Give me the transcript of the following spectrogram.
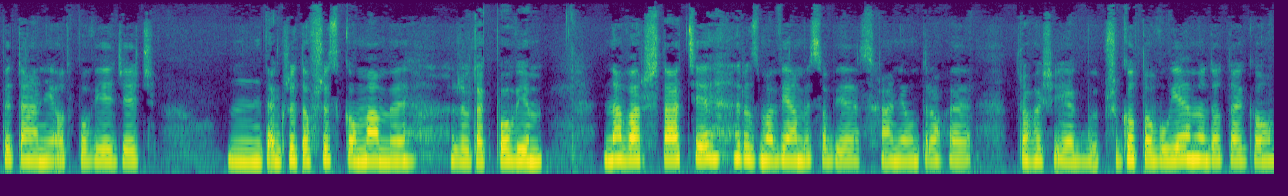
pytanie odpowiedzieć. Mm, Także to wszystko mamy, że tak powiem, na warsztacie. Rozmawiamy sobie z Hanią trochę, trochę się jakby przygotowujemy do tego.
